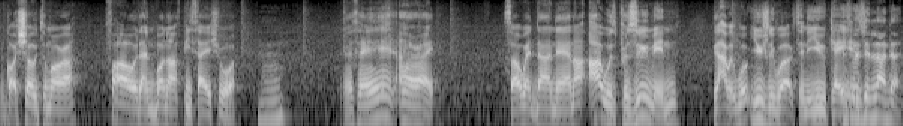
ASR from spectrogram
I've got a show tomorrow. Forward and bon off Peace Eye Shore." And I said, eh, "All right." So I went down there, and I, I was presuming how it usually worked in the UK. This was in London,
